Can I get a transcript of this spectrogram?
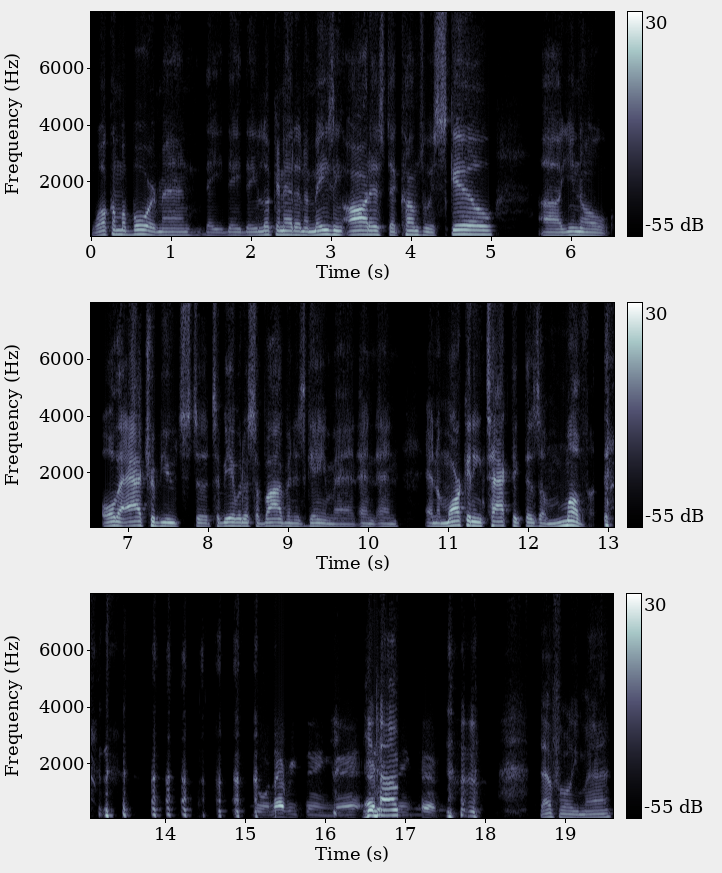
welcome aboard, man. They they they looking at an amazing artist that comes with skill, uh, you know, all the attributes to to be able to survive in this game, man. And and and a marketing tactic there's a mother. Doing everything, man. You everything know, definitely, man.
